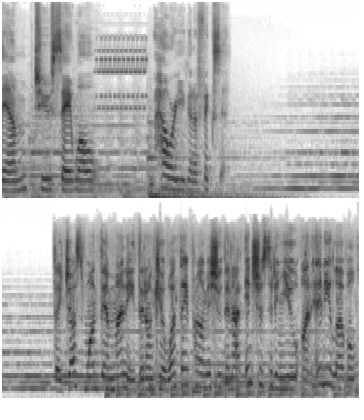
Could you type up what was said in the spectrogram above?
them to say, well, how are you going to fix it? They just want their money. They don't care what they promise you. They're not interested in you on any level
